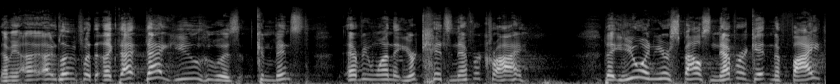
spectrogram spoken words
I mean, I, I, let me put that like that, that you who is convinced everyone that your kids never cry, that you and your spouse never get in a fight,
